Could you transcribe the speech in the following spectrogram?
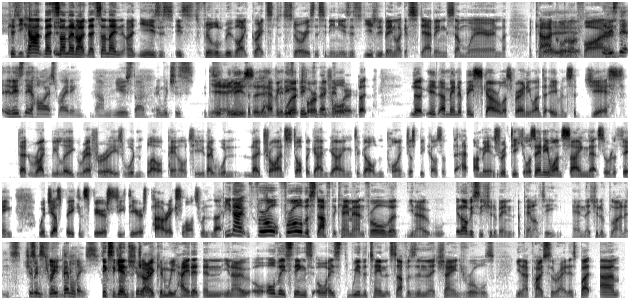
Because you can't. That Sunday night, that Sunday night news is, is filled with like great st- stories. The city news. It's usually been like a stabbing somewhere and a car Yeah, caught yeah, on yeah. fire. It is and- their it is their highest rating um, news though, and which is it's Yeah. It big is, for- having it is worked big for it before. network. But look, it, I mean, it'd be scurrilous for anyone to even suggest that rugby league referees wouldn't blow a penalty. They wouldn't. They'd try and stop a game going to Golden Point just because of that. I mean, it's ridiculous. Anyone saying that sort of thing would just be conspiracy theorist par excellence, wouldn't they? You know, for all for all the stuff that came out and for all the you know, it obviously should have been a penalty and they should have blown it. And should have been three again- penalties. Six again's a Should have been. joke, and we hate it. And you know, all, all these things always we're the team that suffers, and then they change rules. You know, post the Raiders, but um,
